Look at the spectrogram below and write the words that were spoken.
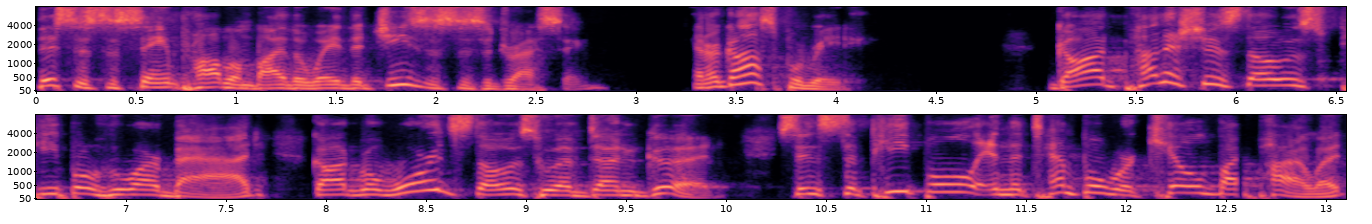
This is the same problem, by the way, that Jesus is addressing in our gospel reading. God punishes those people who are bad. God rewards those who have done good. Since the people in the temple were killed by Pilate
